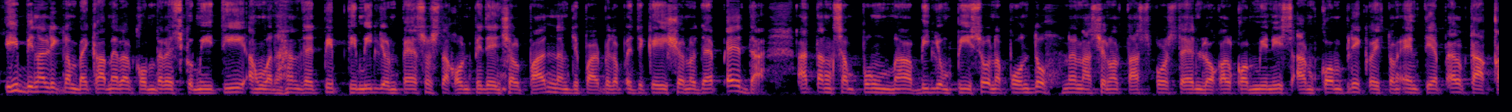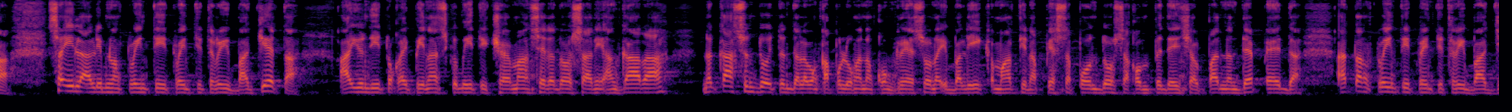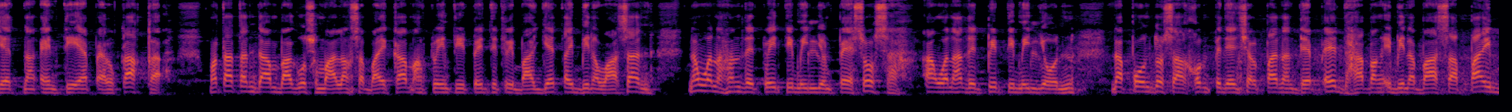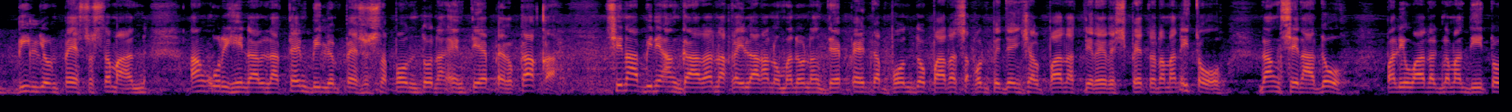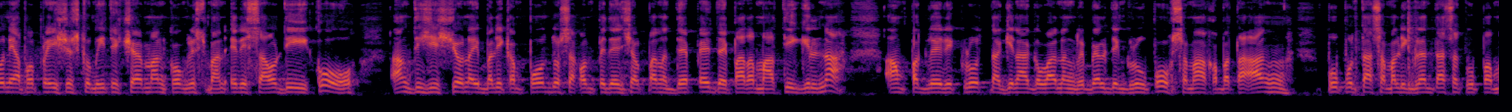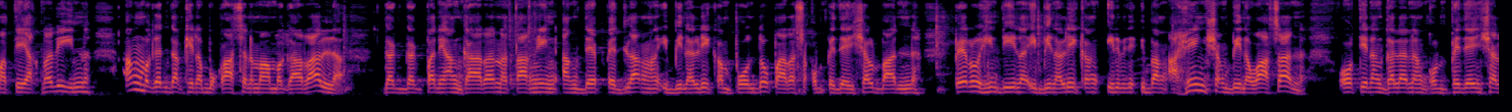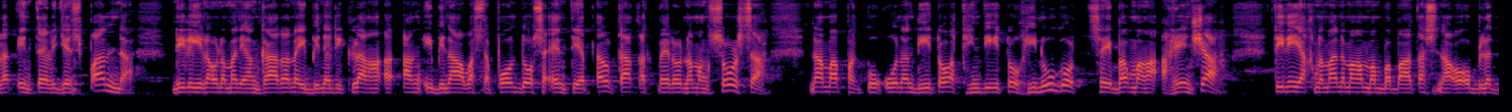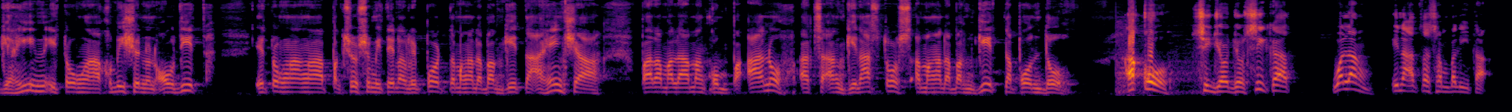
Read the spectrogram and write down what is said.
Ibinalik ng Bicameral Conference Committee ang 150 million pesos na confidential fund ng Department of Education o DepEd at ang 10 uh, bilyong piso na pondo ng National Task Force to End Local Communist Armed Conflict o itong NTFL-CAC sa ilalim ng 2023 budget. Ayon dito kay Finance Committee Chairman Senador Sani Angara, nagkasundo itong dalawang kapulungan ng Kongreso na ibalik ang mga tinapyas na pondo sa confidential fund ng DepEd at ang 2023 budget ng NTFL-CAC. Matatandaan bago sumalang sa BICAM ang 2023 budget ay binawasan ng 120 million pesos ang 150 million na pondo sa confidential fund ng DepEd habang ibinabasa 5 billion pesos naman ang original na 10 billion pesos na pondo ng NTFL-CAC. Sinabi ni Angara na kailangan umano ng DepEd ang pondo para sa confidential fund at nirerespeto naman ito ng Senado. Paliwanag naman dito ni Appropriations Committee Chairman Congressman Elisaudi Co ang desisyon na ibalik ang pondo sa confidential fund ng DepEd ay para matigil na ang pagre-recruit na ginagawa ng rebelding grupo sa mga kabataang pupunta sa maling landas at upang matiyak na rin ang magandang kinabukasan ng mga mag-aaral. Dagdag pa ni Angara na tanging ang DepEd lang ang ibinalik ang pondo para sa confidential ban pero hindi na ibinalik ang ibang ahensyang binawasan o tinanggalan ng confidential at intelligence fund. Nilinaw naman ni Angara na ibinalik lang ang, ibinawas na pondo sa NTFL-CAC at meron namang source ah, na mapagkukunan dito at hindi ito hinugot sa ibang mga ahensya. Tiniyak naman ng mga mambabatas na ooblagyahin itong ah, Commission on Audit itong nga pagsusumite ng report ng mga nabanggit na ahensya para malaman kung paano at saang ginastos ang mga nabanggit na pondo. Ako, si Jojo Sikat, walang inaatas ang balita.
